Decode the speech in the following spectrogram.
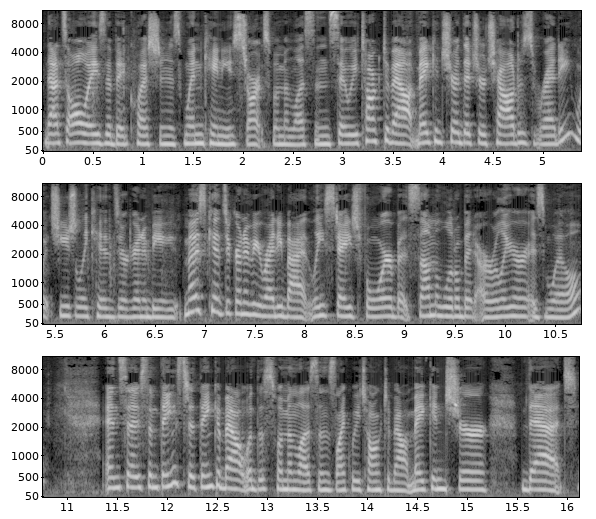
that's always a big question is when can you start swimming lessons. So we talked about making sure that your child is ready, which usually kids are going to be most kids are going to be ready by at least stage 4, but some a little bit earlier as well. And so some things to think about with the swimming lessons like we talked about making sure that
